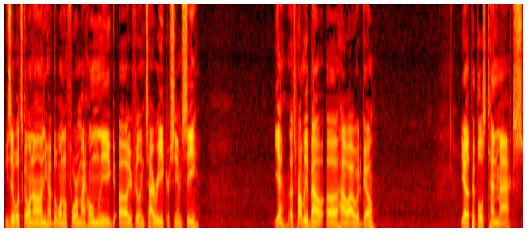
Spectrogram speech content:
You said, what's going on? You have the 104 in my home league. Uh, you're feeling Tyreek or CMC. Yeah, that's probably about uh, how I would go. Yeah, the Pitbull's 10 max.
